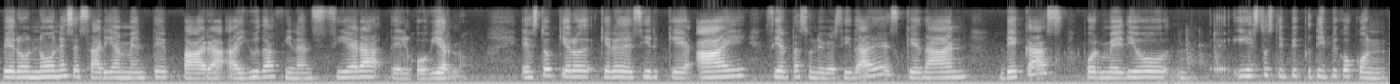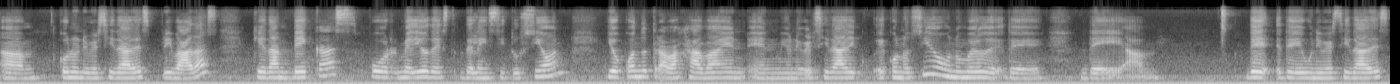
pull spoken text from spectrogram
pero no necesariamente para ayuda financiera del gobierno. Esto quiero, quiere decir que hay ciertas universidades que dan becas por medio, y esto es típico, típico con, con universidades privadas, que dan becas por medio de, la institución. Yo cuando trabajaba en, en mi universidad he, conocido un número de, de, de, universidades,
